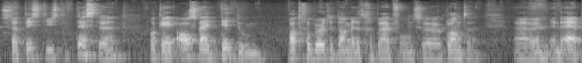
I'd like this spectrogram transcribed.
statistisch te testen. Oké, als wij dit doen, wat gebeurt er dan met het gebruik van onze klanten en, en de app?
